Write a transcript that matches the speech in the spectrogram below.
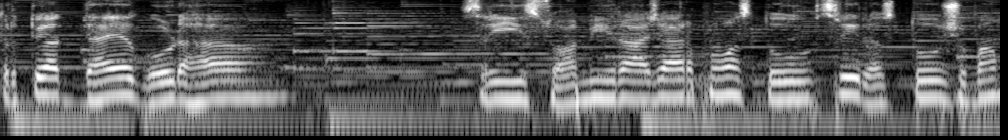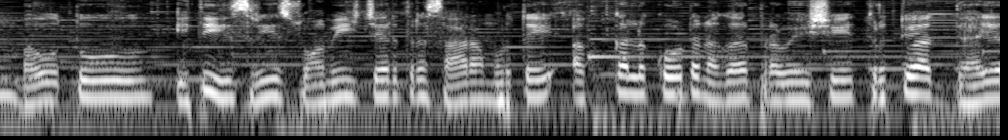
तृतीयाध्याय गोढा श्री स्वामी राजार्पणमस्तु श्री रस्तु शुभम भवतु। इति श्री स्वामी चरित्र सारामृते अक्कलकोट नगर प्रवेशे तृतीयाध्याय।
